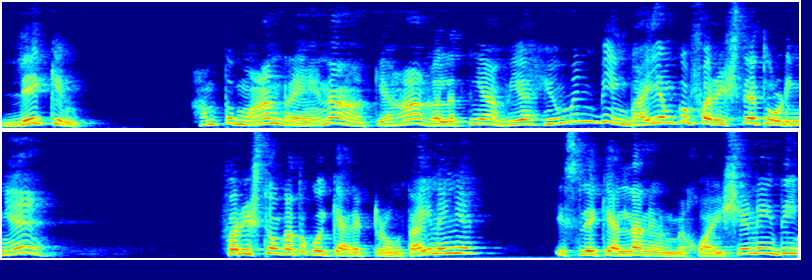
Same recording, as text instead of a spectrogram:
लेकिन हम तो मान रहे हैं ना कि हाँ गलतियाँ वी आर ह्यूमन बींग भाई हमको फरिश्ते थोड़ी हैं। फरिश्तों का तो कोई कैरेक्टर होता ही नहीं है। इसलिए कि अल्लाह ने उनमें ख्वाहिशें नहीं दी,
